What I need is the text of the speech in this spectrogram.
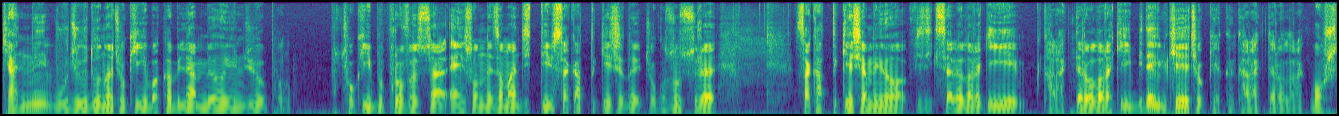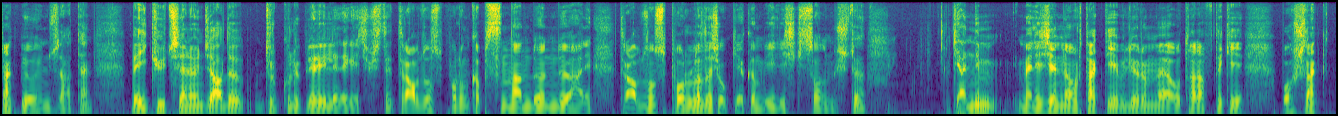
Kendi vücuduna çok iyi bakabilen bir oyuncu. Çok iyi bir profesyonel. En son ne zaman ciddi bir sakatlık yaşadı. Çok uzun süre sakatlık yaşamıyor. Fiziksel olarak iyi, karakter olarak iyi. Bir de ülkeye çok yakın karakter olarak. Boşnak bir oyuncu zaten. Ve 2-3 sene önce adı Türk kulüpleriyle de geçmişti. Trabzonspor'un kapısından döndü. Hani Trabzonspor'la da çok yakın bir ilişkisi olmuştu. Kendim menajerine ortak diyebiliyorum ve o taraftaki boşnak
